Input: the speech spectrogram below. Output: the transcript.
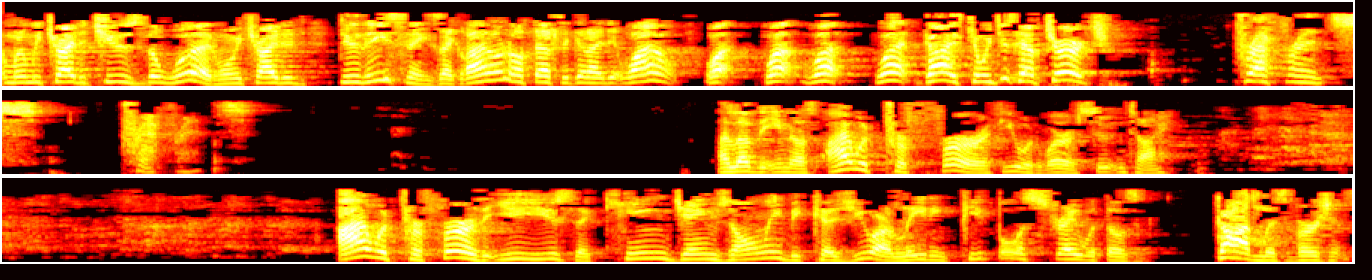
When we try to choose the wood, when we try to do these things, like, well, I don't know if that's a good idea. Why don't, what, what, what, what? Guys, can we just have church? Preference. Preference. I love the emails. I would prefer if you would wear a suit and tie. I would prefer that you use the King James only because you are leading people astray with those godless versions.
